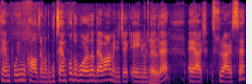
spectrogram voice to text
tempoyu mu kaldıramadı? Bu tempo da bu arada devam edecek Eylül'de Evet. de eğer sürerse.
